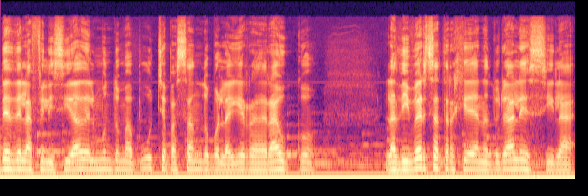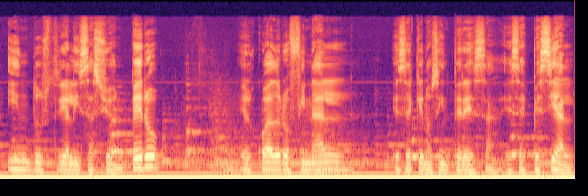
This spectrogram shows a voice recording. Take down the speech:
desde la felicidad del mundo mapuche pasando por la guerra de Arauco, las diversas tragedias naturales y la industrialización. Pero el cuadro final es el que nos interesa, es especial.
